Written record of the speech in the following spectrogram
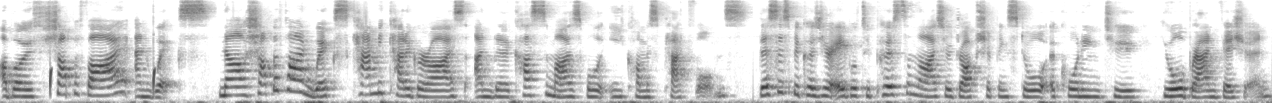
are both Shopify and Wix. Now, Shopify and Wix can be categorized under customizable e-commerce platforms. This is because you're able to personalize your dropshipping store according to your brand vision.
